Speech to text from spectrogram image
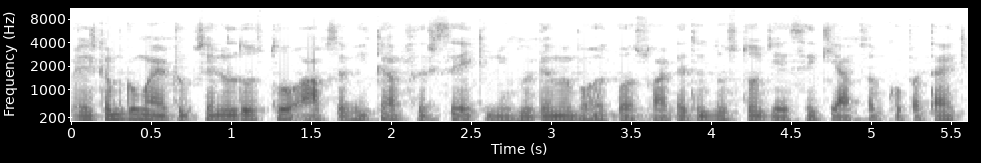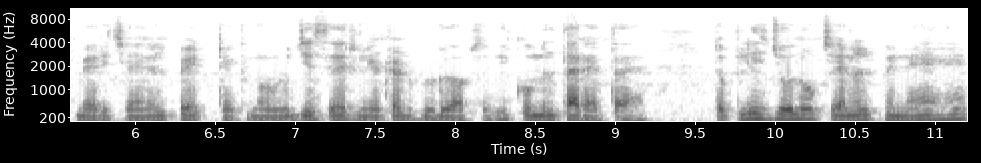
Welcome to my YouTube channel दोस्तों, आप सभी का फिर से एक न्यू वीडियो में बहुत बहुत स्वागत है दोस्तों। जैसे कि आप सबको पता है कि मेरे चैनल पे टेक्नोलॉजी से रिलेटेड वीडियो आप सभी को मिलता रहता है। तो प्लीज़ जो लोग चैनल पे नए हैं,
